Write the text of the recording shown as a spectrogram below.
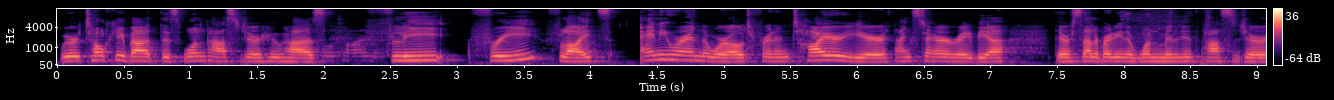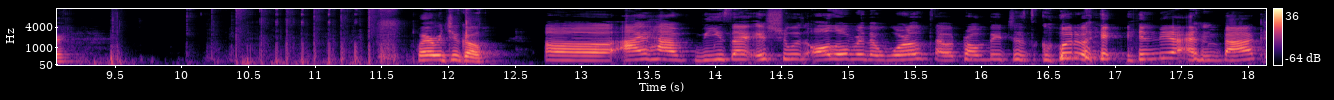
We were talking about this one passenger who has free flights anywhere in the world for an entire year, thanks to Air Arabia. They're celebrating their 1 millionth passenger. Where would you go? Uh, I have visa issues all over the world. I would probably just go to India and back,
